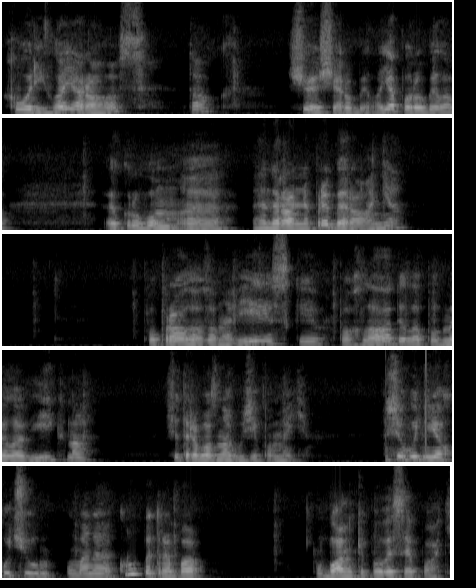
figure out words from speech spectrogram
Хворіла я раз, так. Що я ще робила? Я поробила е, кругом е, генеральне прибирання, поправила занавіски, погладила, помила вікна. Ще треба знаружі помити. Сьогодні я хочу, у мене крупи треба у банки повисипати.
